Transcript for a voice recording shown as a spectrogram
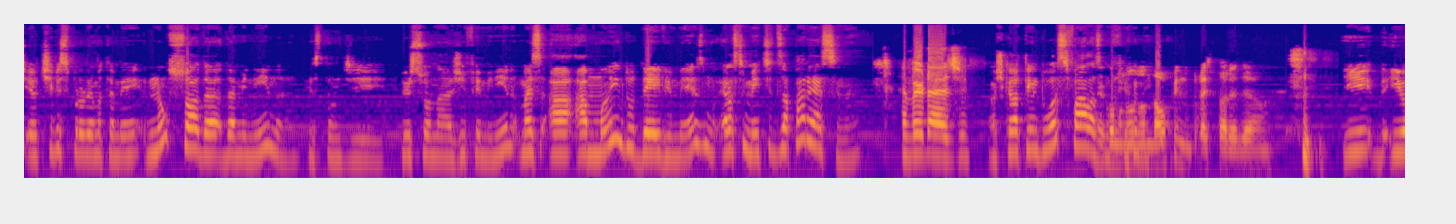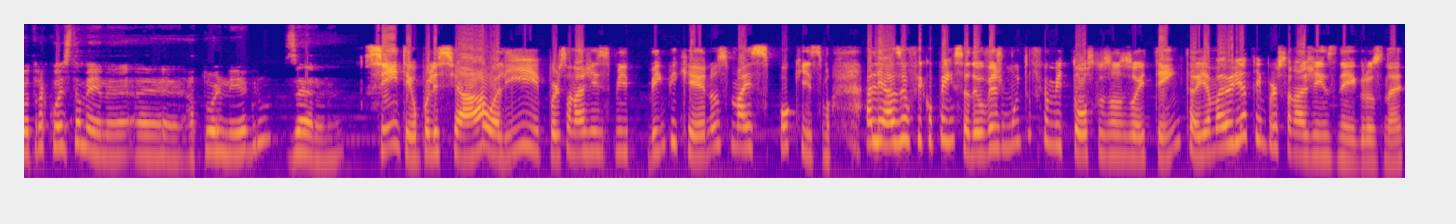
eu tive esse problema também, não só da, da menina, questão de personagem feminina, mas a, a mãe do Dave mesmo, ela simplesmente desaparece, né? É verdade. Acho que ela tem duas falas é no como filme. não dá o fim pra história dela. e, e outra coisa também, né? É, ator negro, zero, né? Sim, tem o policial ali, personagens bem pequenos, mas pouquíssimo. Aliás, eu fico pensando, eu vejo muito filme tosco dos anos 80 e a maioria tem personagens negros, né?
